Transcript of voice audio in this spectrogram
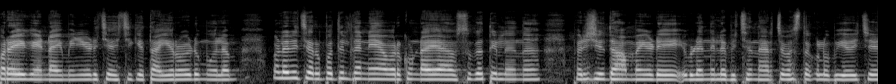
പറയുകയുണ്ടായി. മിനിയുടെ ചേച്ചിക്ക് തൈറോയിഡ് മൂലം വളരെ ചെറുപ്പത്തിൽ തന്നെ അവർക്കുണ്ടായ അസുഖത്തിൽ നിന്ന് പരിശുദ്ധ അമ്മയുടെ ഇവിടെ നിന്ന് ലഭിച്ച നേർച്ച വസ്തുക്കൾ ഉപയോഗിച്ച്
